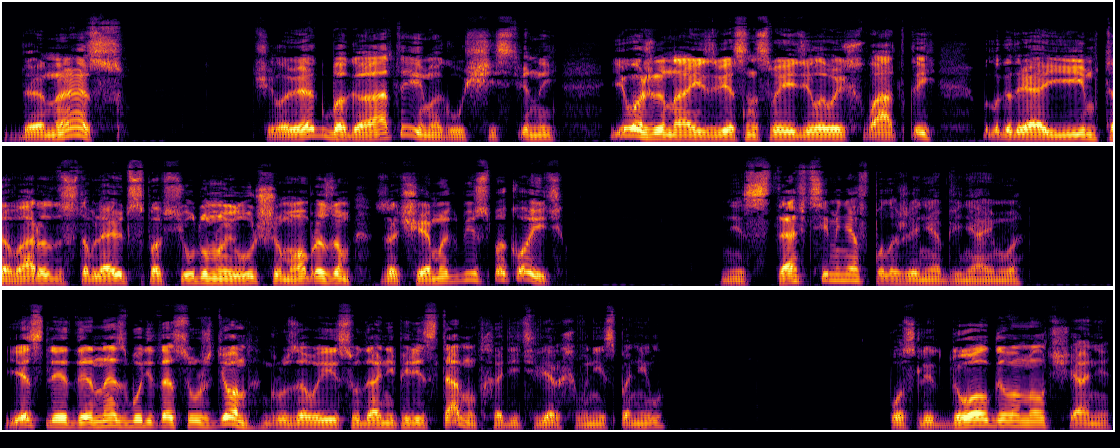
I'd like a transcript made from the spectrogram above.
Денес — человек богатый и могущественный. Его жена известна своей деловой хваткой. Благодаря им товары доставляются повсюду наилучшим образом. Зачем их беспокоить? Не ставьте меня в положение обвиняемого. Если ДНС будет осужден, грузовые суда не перестанут ходить вверх-вниз по Нилу. После долгого молчания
